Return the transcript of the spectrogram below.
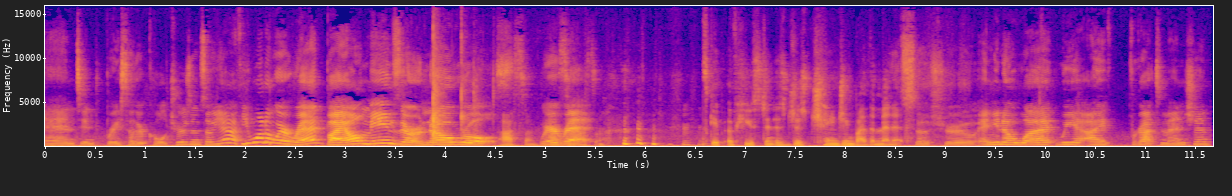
and to embrace other cultures. And so, yeah, if you want to wear red, by all means, there are no rules. Awesome. Wear awesome, red. Awesome. landscape of Houston is just changing by the minute. So true. And you know what? We I forgot to mention,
